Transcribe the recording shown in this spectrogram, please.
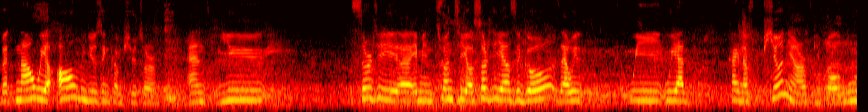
but now we are all using computer. And you, 30, uh, I mean, 20 or 30 years ago, there we, we, we had kind of pioneer people who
